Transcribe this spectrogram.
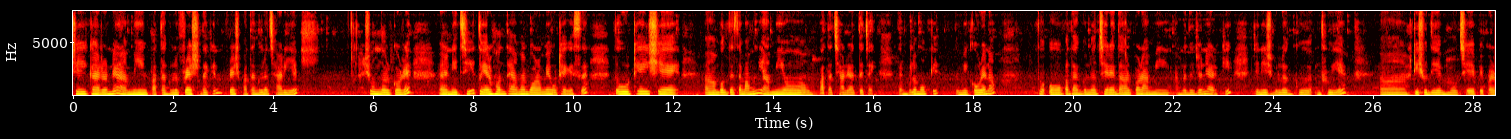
সেই কারণে আমি পাতাগুলো ফ্রেশ দেখেন ফ্রেশ পাতাগুলো ছাড়িয়ে সুন্দর করে নিচ্ছি। তো এর মধ্যে আমার বড় মেয়ে উঠে গেছে। তো উঠেই সে বলতেছে, মামুনি, আমিও পাতা ছাড়াতে চাই। তো আমি বললাম, ওকে, তুমি করে নাও। তো ও পাতাগুলো ছেড়ে দেওয়ার পর আমি, আমরা দুজনে আর কি জিনিসগুলো ধুয়ে টিস্যু দিয়ে মুছে পেপার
